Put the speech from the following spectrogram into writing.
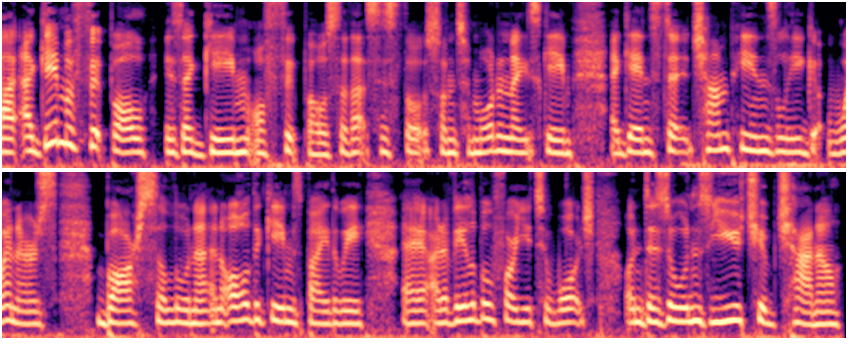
Uh, a game of football is a game of football. So that's his thoughts on tomorrow night's game against Champions League winners Barcelona. And all the games, by the way, uh, are available for you to watch on DAZN's YouTube channel,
